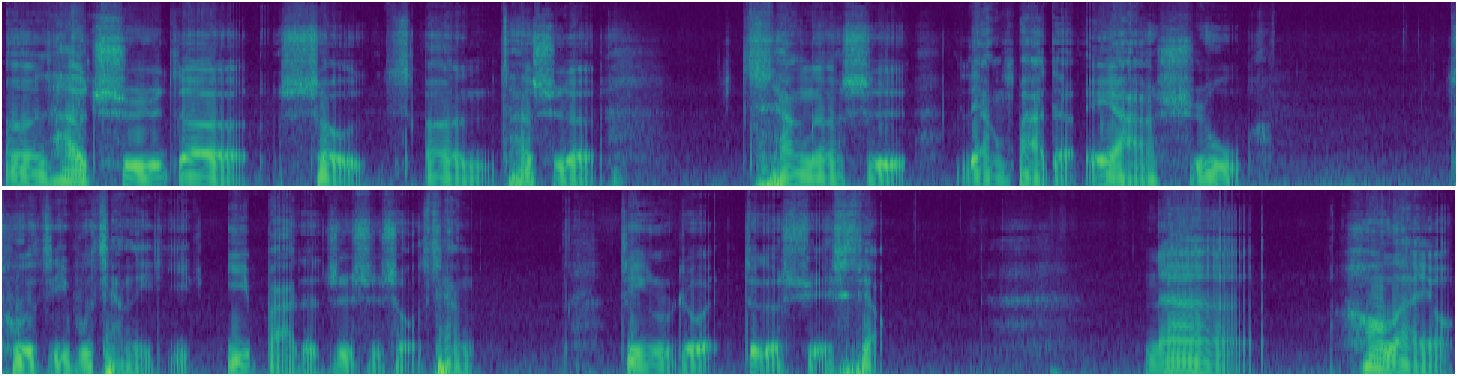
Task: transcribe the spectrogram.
嗯，他持的手，嗯，他持的。枪呢是两把的 AR 十五突击步枪以及一把的制式手枪进入这位这个学校。那后来有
